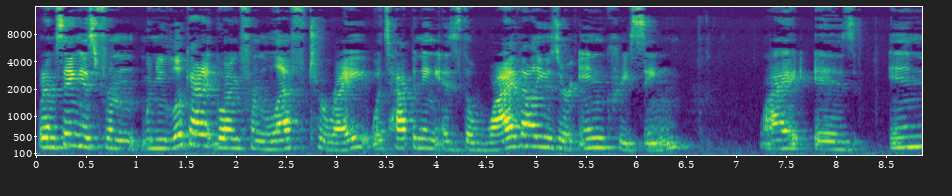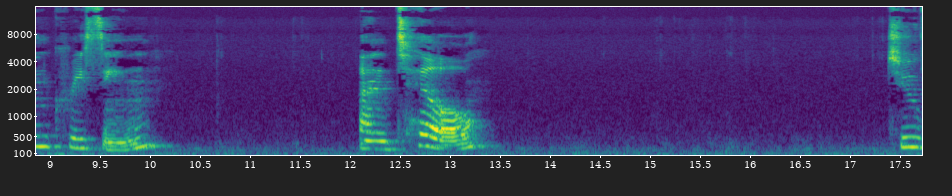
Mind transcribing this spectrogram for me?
What I'm saying is from when you look at it going from left to right, what's happening is the y values are increasing. y is increasing until 2,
